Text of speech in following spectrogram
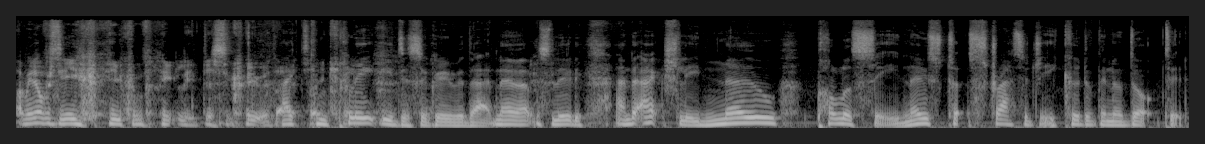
I mean, obviously, you, you completely disagree with that. I completely disagree with that. No, absolutely. And actually, no policy, no st- strategy could have been adopted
